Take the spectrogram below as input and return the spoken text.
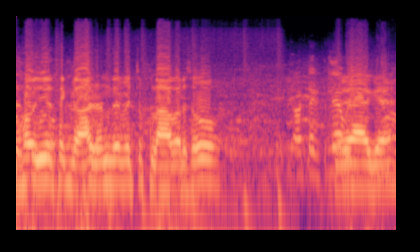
ਲਓ ਜੀ ਇੱਥੇ ਗਾਰਡਨ ਦੇ ਵਿੱਚ ਫਲਾਵਰ ਸ਼ੋਅ ਟਿਕਟ ਹੋਇਆ ਗਿਆ।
